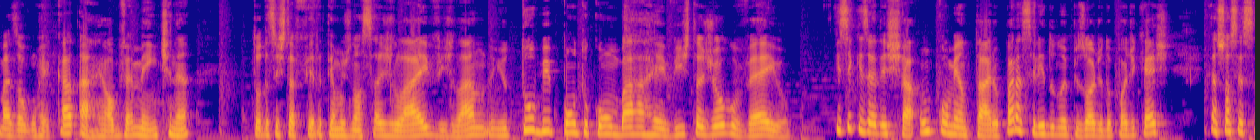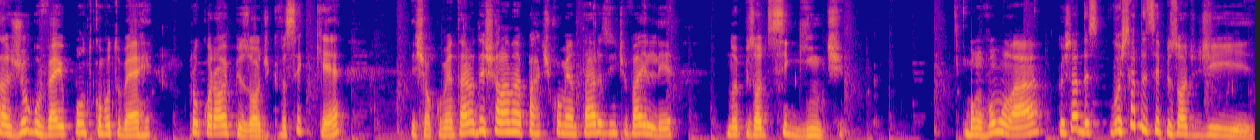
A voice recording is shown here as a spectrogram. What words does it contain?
Mais algum recado? Ah, é, obviamente, né? Toda sexta-feira temos nossas lives lá no youtube.com/barra revista Jogo Velho. E se quiser deixar um comentário para ser lido no episódio do podcast, é só acessar jogovelho.com.br, procurar o episódio que você quer, deixar o comentário, deixa lá na parte de comentários e a gente vai ler no episódio seguinte. Bom, vamos lá. Gostaram desse, gostaram desse episódio de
